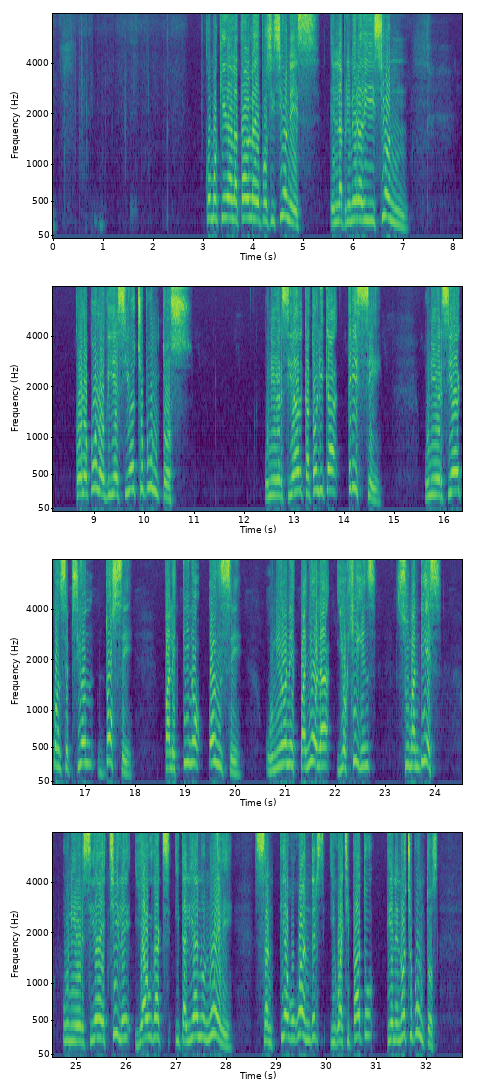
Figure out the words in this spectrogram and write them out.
¿cómo queda la tabla de posiciones en la primera división? Colo Colo 18 puntos. Universidad Católica 13. Universidad de Concepción 12. Palestino 11. Unión Española y O'Higgins suman 10. Universidad de Chile y Audax Italiano 9. Santiago Wanderers y Huachipato tienen 8 puntos.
